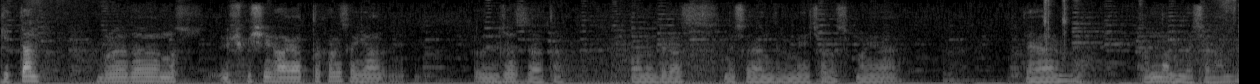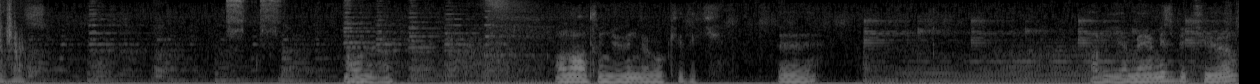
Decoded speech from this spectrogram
Git lan. Burada mus- üç kişi hayatta kalırsa ya öleceğiz zaten. Onu biraz neşelendirmeye çalışmaya değer mi? Bununla mı neşelendireceğiz? Ne oluyor lan? 16. gün ne bok yedik? Ee? Abi yemeğimiz bitiyor.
